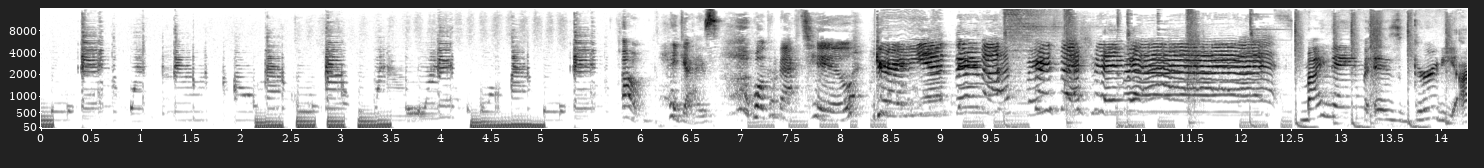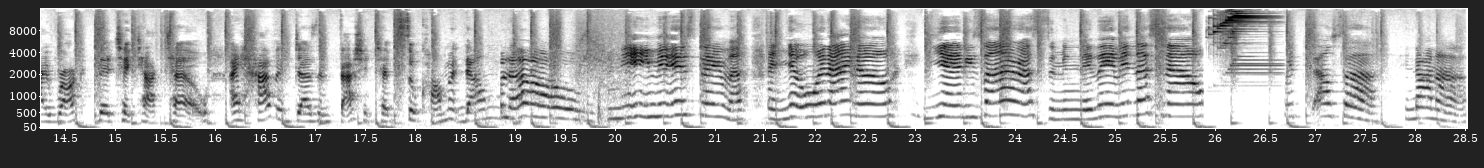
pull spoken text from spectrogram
Oh, hey guys. Welcome back to Gertie and Therma My name is Gertie. I rock the tic-tac-toe. I have a dozen fashion tips, so comment down below. Name is Therma. I know what I know. Yetis are awesome and they live in the snow. With Elsa and Anna.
